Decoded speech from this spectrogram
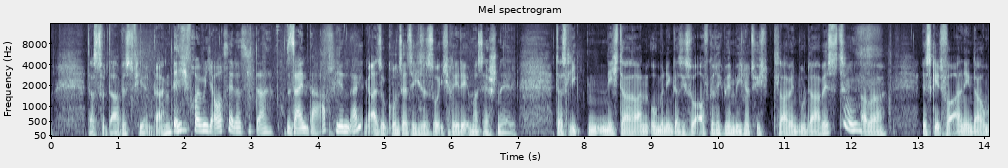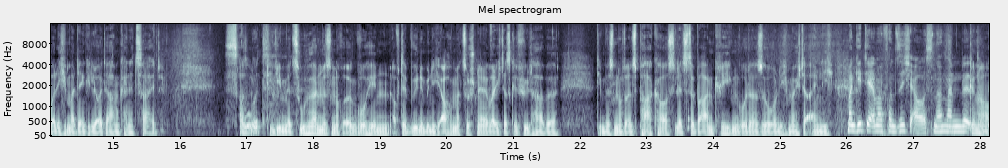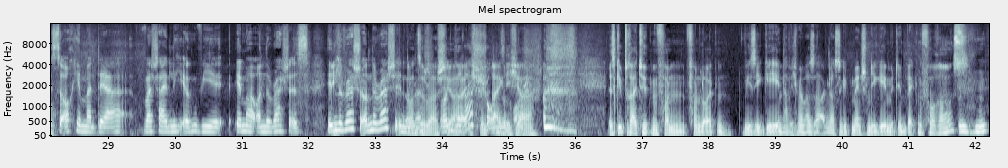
dass du da bist. Vielen Dank. Ich freue mich auch sehr, dass ich da sein darf. Vielen Dank. Also grundsätzlich ist es so, ich rede immer sehr schnell. Das liegt nicht daran unbedingt, dass ich so aufgeregt bin. Bin ich natürlich klar, wenn du da bist. Aber es geht vor allen Dingen darum, weil ich immer denke, die Leute haben keine Zeit. Ist Also gut. die, die mir zuhören, müssen noch irgendwo hin. Auf der Bühne bin ich auch immer zu schnell, weil ich das Gefühl habe, die müssen noch ins Parkhaus die letzte Bahn kriegen oder so. Und ich möchte eigentlich Man geht ja immer von sich aus. Ne? Man, Genau. Du bist du auch jemand, der wahrscheinlich irgendwie immer on the rush ist. In the rush, on the rush, in the On the rush. Rush, on ja. the rush, ich bin eigentlich ja. rush. Es gibt drei Typen von, von Leuten, wie sie gehen, habe ich mir mal sagen lassen. Es gibt Menschen, die gehen mit dem Becken voraus. Mhm.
